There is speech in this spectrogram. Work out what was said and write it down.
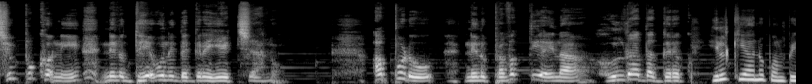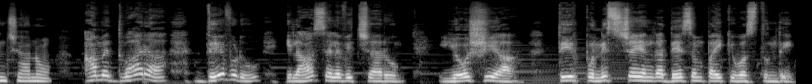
చింపుకొని నేను దేవుని దగ్గర ఏడ్చాను. అప్పుడు నేను ప్రవక్తి అయిన హుల్దా దగ్గరకు హిల్కియాను పంపించాను. ఆమె ద్వారా దేవుడు ఇలా సెలవిచ్చారు. యోషియా తీర్పు నిశ్చయంగా దేశంపైకి వస్తుంది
